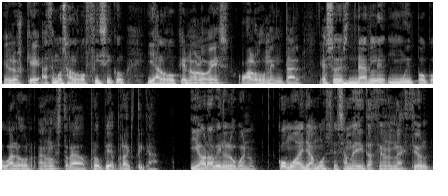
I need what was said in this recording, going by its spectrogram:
en los que hacemos algo físico y algo que no lo es, o algo mental. Eso es darle muy poco valor a nuestra propia práctica. Y ahora viene lo bueno. ¿Cómo hallamos esa meditación en acción?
